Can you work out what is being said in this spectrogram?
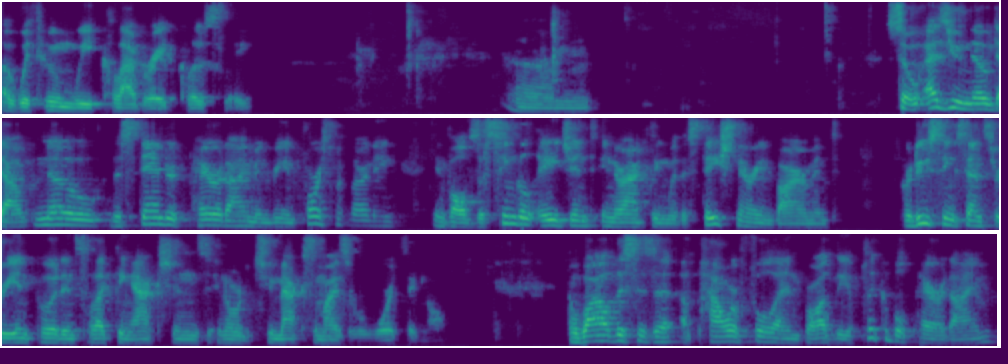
uh, with whom we collaborate closely. Um, so as you no doubt know, the standard paradigm in reinforcement learning involves a single agent interacting with a stationary environment, producing sensory input and selecting actions in order to maximize a reward signal. And while this is a, a powerful and broadly applicable paradigm,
